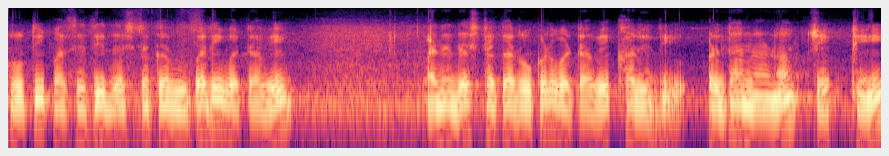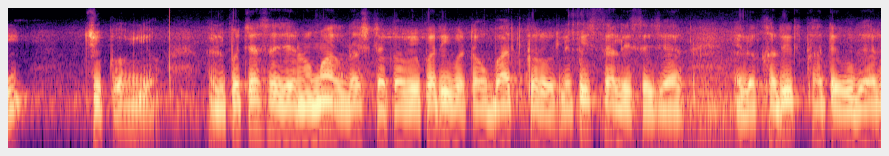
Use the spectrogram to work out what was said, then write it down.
કૃતિ પાસેથી દસ ટકા વેપારી વટાવે. અને દસ ટકા રોકડ વટાવે ખરીદ્યો. અડધા નાણાં ચેકથી ચૂકવ્યો. એટલે પચાસ હજારનો માલ, દસ ટકા વેપારી વટાવ બાદ કરો એટલે પિસ્તાલીસ હજાર. એટલે ખરીદ ખાતે ઉધાર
